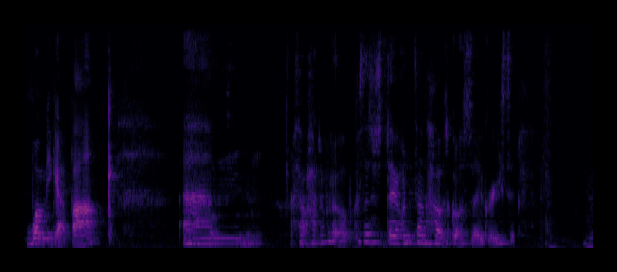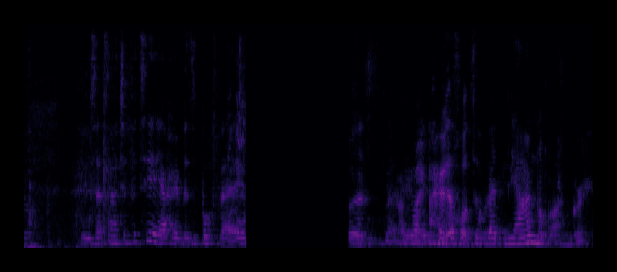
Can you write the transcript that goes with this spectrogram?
when we get back. Um, so I had to put it up because I just don't understand how it's got so greasy. Who's excited for tea? I hope it's a buffet. I'm I hope there's lots of veg. Yeah, I'm not angry.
